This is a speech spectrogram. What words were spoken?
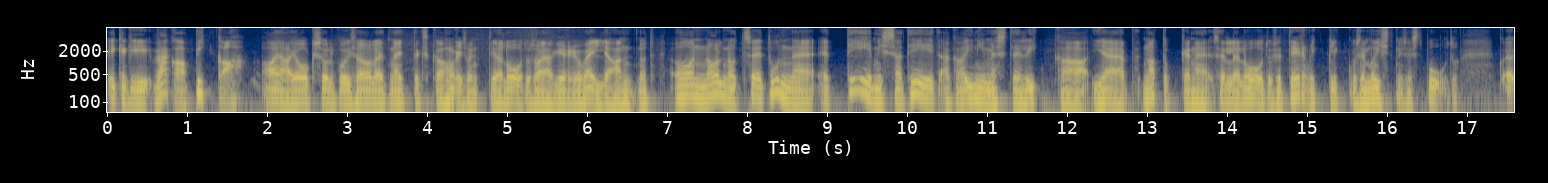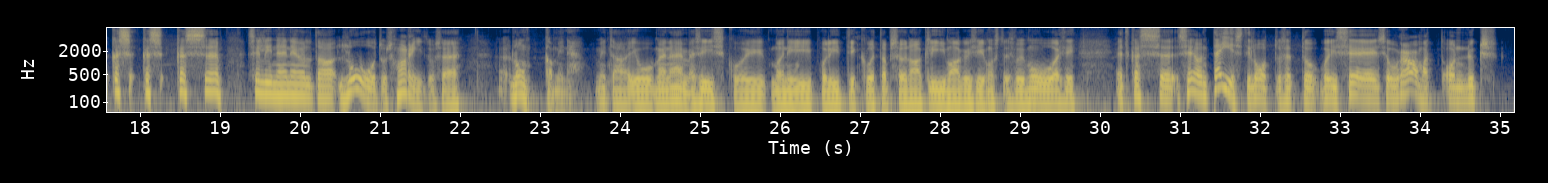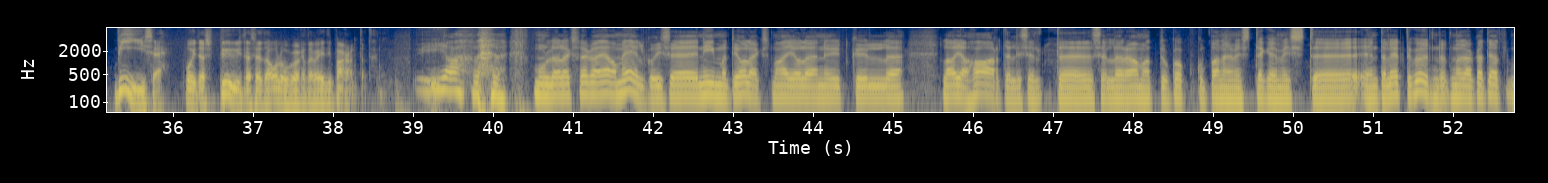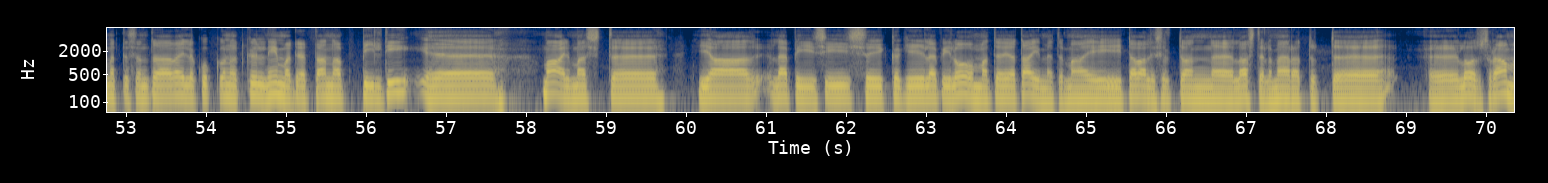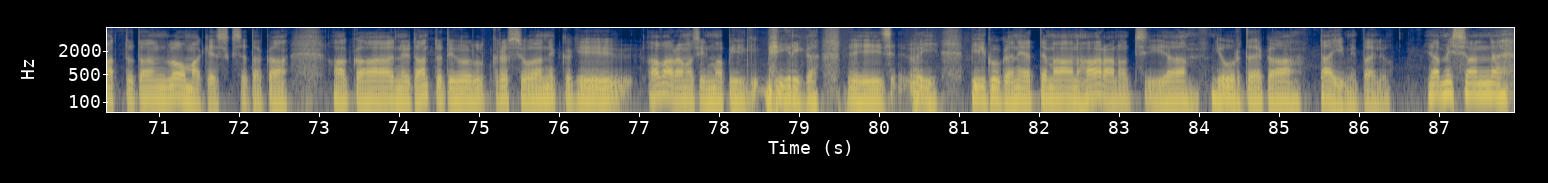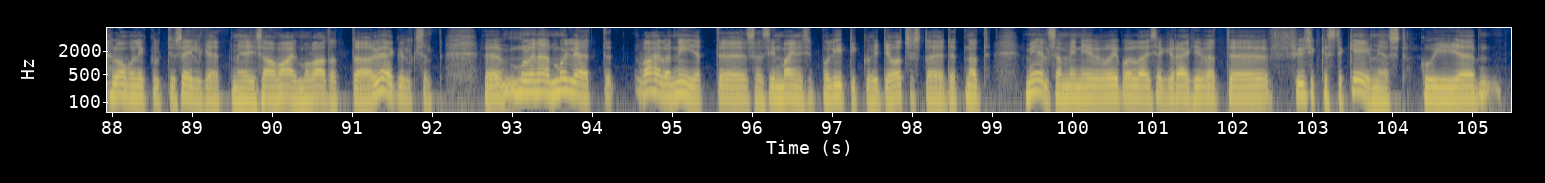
ikkagi väga pika aja jooksul, kui sa oled näiteks ka Horisont ja Loodusajakirju välja andnud, on olnud see tunne, et tee, mis sa teed, aga inimestel ikka jääb natukene selle looduse terviklikkuse mõistmisest puudu. kas, kas, kas selline nii-öelda loodushariduse lonkamine, mida ju me näeme siis, kui mõni poliitik võtab sõna kliimaküsimustes või muu asi et kas see on täiesti lootusetu või see su raamat on üks viise, kuidas püüda seda olukorda veidi parandada? jah, mul oleks väga hea meel, kui see niimoodi oleks, ma ei ole nüüd küll äh, laiahaardeliselt äh, selle raamatu kokkupanemist, tegemist äh, endale ette kujutanud, aga teatud mõttes on ta välja kukkunud küll niimoodi, et ta annab pildi maailmast ja läbi siis ikkagi läbi loomade ja taimede, ma ei, tavaliselt on äh, lastele määratud äh, äh, loodusraamatud on loomakesksed, aga, aga nüüd antud juhul Krõssu on ikkagi avarama silmapilgi, piiriga või, või pilguga, nii et tema on haaranud siia juurde ka taimi palju ja mis on loomulikult ju selge, et me ei saa maailma vaadata ühekülgselt. mulle näeb mulje, et vahel on nii, et äh, sa siin mainisid poliitikuid ja otsustajaid, et nad meelsamini võib-olla isegi räägivad äh, füüsikast ja keemiast kui äh,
